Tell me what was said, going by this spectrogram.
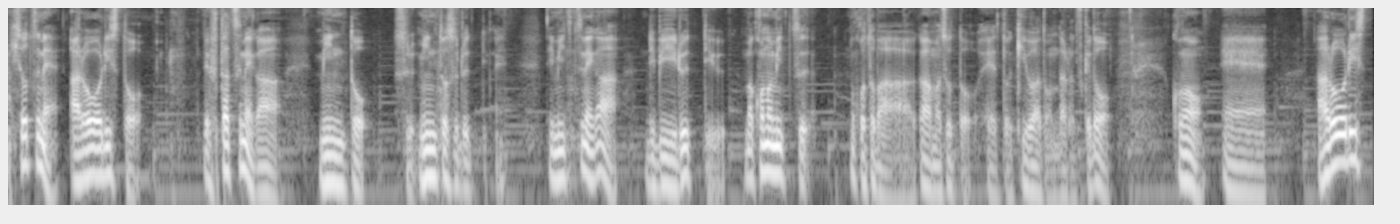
1つ目アローリスト。で2つ目がミントする。ミントするっていうね。で3つ目がリビールっていう、まあ、この3つの言葉がまあちょっと,、えーと、キーワードになるんですけどこの、えー、アローリス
